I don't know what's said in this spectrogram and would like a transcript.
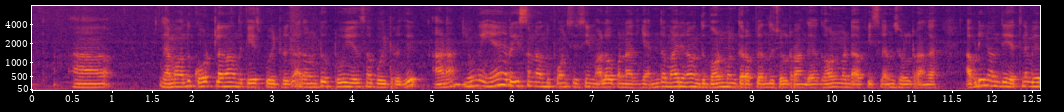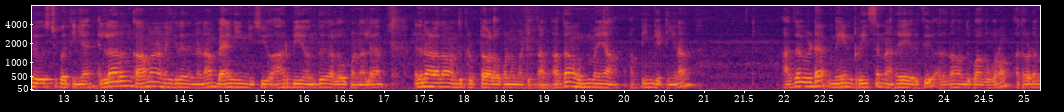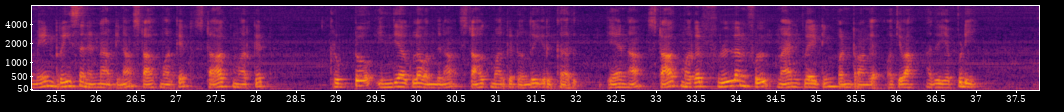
நம்ம வந்து கோர்ட்டில் தான் அந்த கேஸ் போயிட்டுருக்கு. அது வந்துட்டு டூ இயர்ஸாக போயிட்டுருக்கு. ஆனால் இவங்க ஏன் ரீசெண்டாக வந்து போன் சிஸ்டம் அலோவ் பண்ணாதீங்க? இந்த மாதிரிலாம் வந்து கவர்மெண்ட் தரப்புலேருந்து சொல்கிறாங்க கவர்மெண்ட் ஆஃபீஸ்லேருந்து சொல்கிறாங்க அப்படின்னு வந்து எத்தனை பேர் யோசிச்சு பார்த்தீங்க எல்லாரும் காமனாக நினைக்கிறது என்னென்னா பேங்கிங் இஷ்யூ ஆர்பிஐ வந்து அலோவ் பண்ணலை. அதனால தான் வந்து கிரிப்டோ அலோவ் பண்ண மாட்டேங்கிறாங்க. அதுதான் உண்மையா? அப்படின்னு கேட்டிங்கன்னா அதை விட மெயின் ரீசன் நிறைய இருக்குது அதை தான் வந்து பார்க்க போகிறோம் அதோட மெயின் ரீசன் என்ன அப்படின்னா stock market stock market crypto இந்தியாவுக்குள்ளே வந்துன்னா ஸ்டாக் மார்க்கெட் வந்து இருக்காது. ஏன்னா stock market full and full manipulating பண்ணுறாங்க ஓகேவா அது எப்படி?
